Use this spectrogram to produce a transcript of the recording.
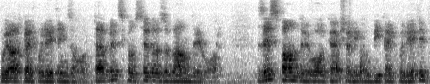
We are calculating the work. Now let's consider the boundary work. This boundary work actually to be calculated,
